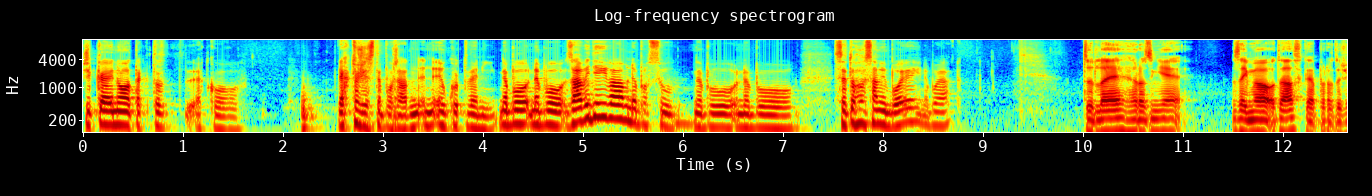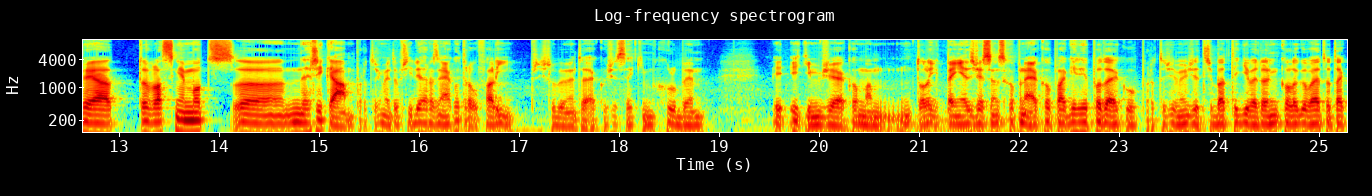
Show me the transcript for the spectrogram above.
Říkají, no tak to jako... Jak to, že jste pořád ne- neukotvený? Nebo, nebo závidějí vám, nebo, jsou, nebo, nebo se toho sami bojí, nebo jak? Tohle je hrozně zajímavá otázka, protože já to vlastně moc uh, neříkám, protože mi to přijde hrozně jako troufalý. Přišlo by mi to jako, že se tím chlubím. I, I tím, že jako mám tolik peněz, že jsem schopný jako platit hypotéku, protože vím, že třeba ty divadelní kolegové to tak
